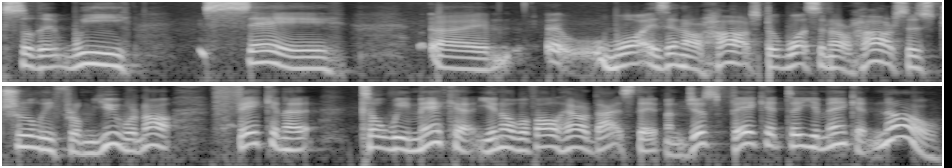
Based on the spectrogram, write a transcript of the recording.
so that we say um, what is in our hearts, but what's in our hearts is truly from you. We're not faking it till we make it. You know, we've all heard that statement just fake it till you make it. No.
